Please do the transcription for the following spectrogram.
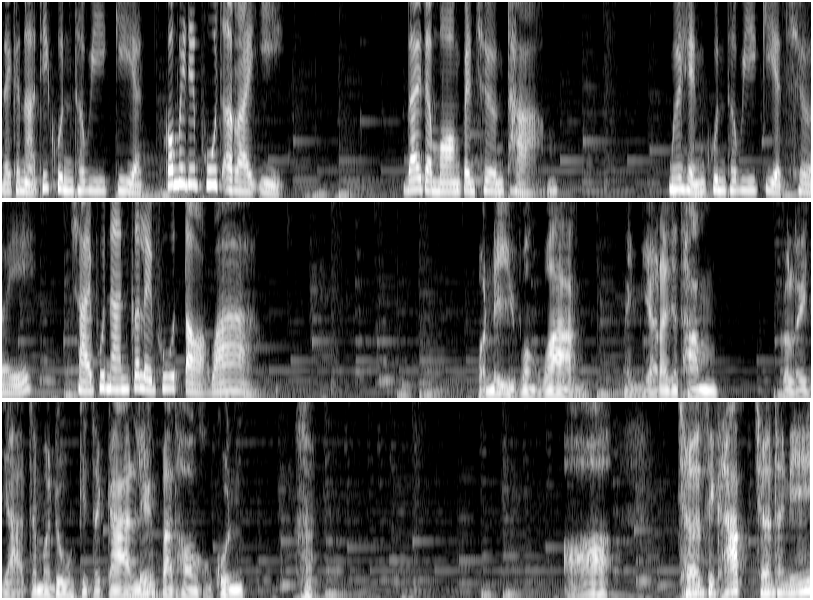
ในขณะที่คุณทวีเกียรติก็ไม่ได้พูดอะไรอีก ได้แต่มองเป็นเชิงถาม เมื่อเห็นคุณทวีเกียรติเฉย ชายผู้นั้นก็เลยพูดต่อว่า วันนี้อยู่ว่างๆไม่มีอะไรจะทำก็เลยอยากจะมาดูกิจการเลี้ยงปลาทองของคุณ อ๋อ เชิญสิครับ เชิญทางนี้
